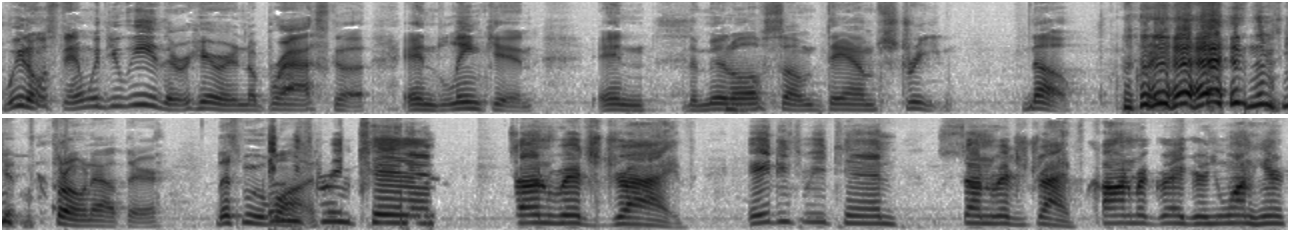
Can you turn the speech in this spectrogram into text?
we don't stand with you either here in Nebraska and Lincoln in the middle of some damn street." No, just get thrown out there. Let's move on. 8310 Sunridge Drive. 8310 Sunridge Drive. Conor McGregor, you want to hear?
